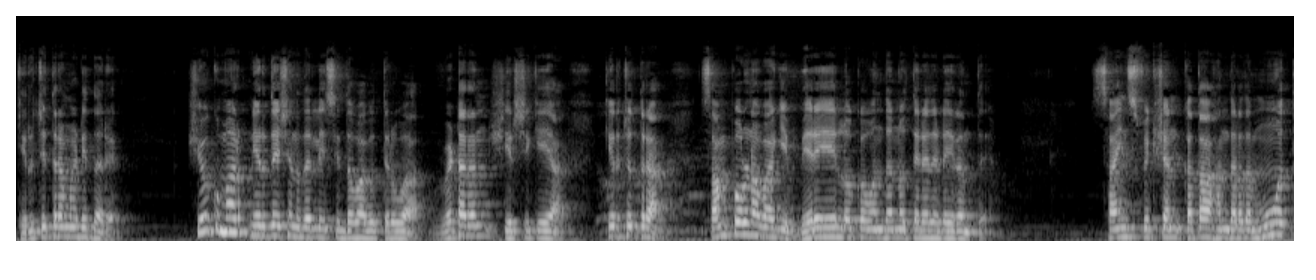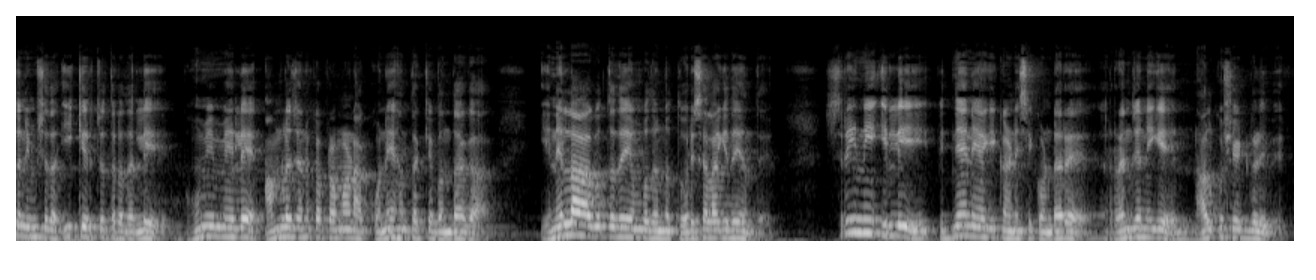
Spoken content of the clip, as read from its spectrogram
ಕಿರುಚಿತ್ರ ಮಾಡಿದ್ದಾರೆ. ಶಿವಕುಮಾರ್ ನಿರ್ದೇಶನದಲ್ಲಿ ಸಿದ್ಧವಾಗುತ್ತಿರುವ ವೆಟರನ್ ಶೀರ್ಷಿಕೆಯ ಕಿರುಚಿತ್ರ ಸಂಪೂರ್ಣವಾಗಿ ಬೇರೆಯೇ ಲೋಕವೊಂದನ್ನು ತೆರೆದಿಡಿರಂತೆ ಸೈನ್ಸ್ ಫಿಕ್ಷನ್ ಕಥಾ ಹಂದರದ ಮೂವತ್ತು ನಿಮಿಷದ ಈ ಕಿರುಚಿತ್ರದಲ್ಲಿ ಭೂಮಿ ಮೇಲೆ ಆಮ್ಲಜನಕ ಪ್ರಮಾಣ ಕೊನೆ ಹಂತಕ್ಕೆ ಬಂದಾಗ ಏನೆಲ್ಲ ಆಗುತ್ತದೆ ಎಂಬುದನ್ನು ತೋರಿಸಲಾಗಿದೆಯಂತೆ. ಶ್ರೀನಿ ಇಲ್ಲಿ ವಿಜ್ಞಾನಿಯಾಗಿ ಕಾಣಿಸಿಕೊಂಡರೆ ರಂಜನಿಗೆ ನಾಲ್ಕು ಶೇಡ್ಗಳಿವೆ.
